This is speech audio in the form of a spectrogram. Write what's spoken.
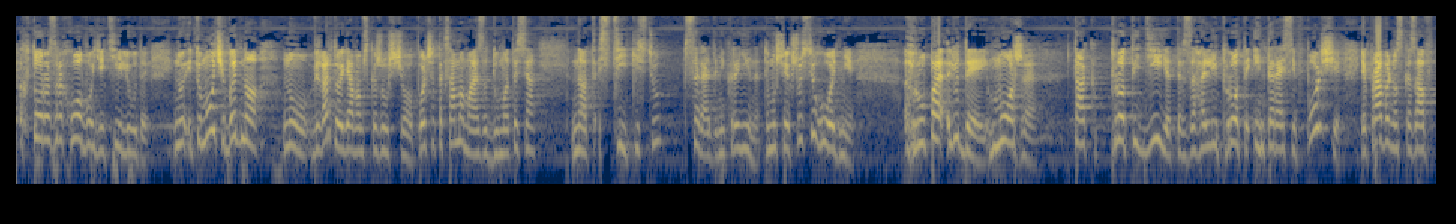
Хто розраховує ті люди? Ну і тому, очевидно, ну відверто я вам скажу, що Польща так само має задуматися над стійкістю всередині країни. Тому що якщо сьогодні група людей може так протидіяти взагалі проти інтересів Польщі, як правильно сказав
